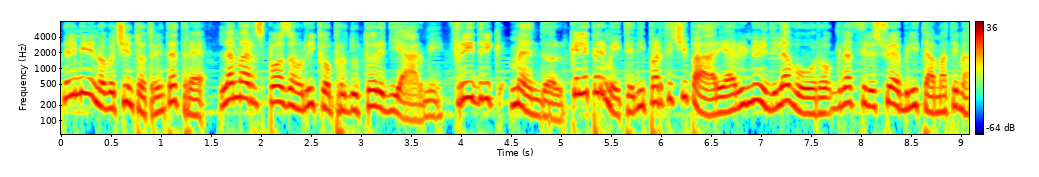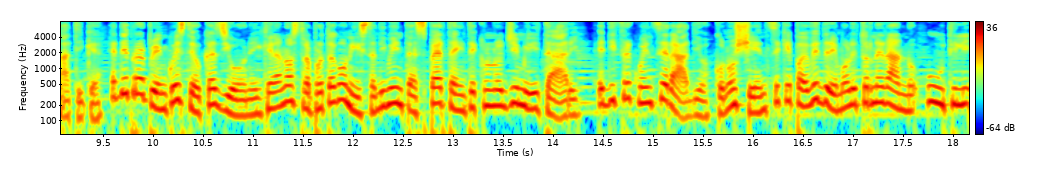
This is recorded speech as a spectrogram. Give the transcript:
Nel 1933 Lamar sposa un ricco produttore di armi, Friedrich Mendel, che le permette di partecipare a riunioni di lavoro grazie alle sue abilità matematiche. Ed è proprio in queste occasioni che la nostra protagonista diventa esperta in tecnologie militari e di frequenze radio, conoscenze che poi vedremo le torneranno utili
